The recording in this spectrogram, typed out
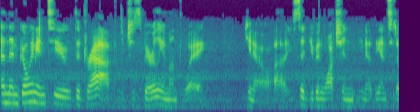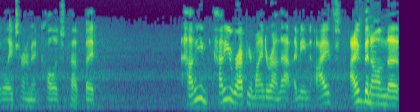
And then going into the draft, which is barely a month away, you know, uh, you said you've been watching, you know, the NCAA tournament, College Cup, but how do you how do you wrap your mind around that? I mean, I've I've been on the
